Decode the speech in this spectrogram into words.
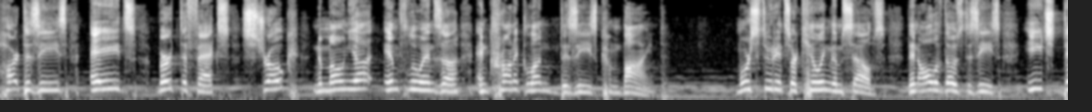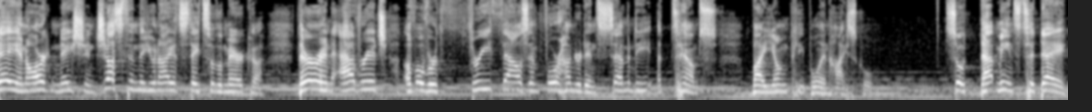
heart disease, AIDS, birth defects, stroke, pneumonia, influenza, and chronic lung disease combined. More students are killing themselves than all of those diseases. Each day in our nation, just in the United States of America, there are an average of over 3,470 attempts by young people in high school. So that means today,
